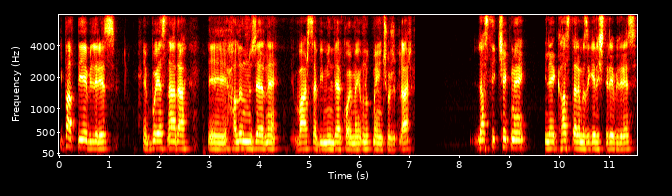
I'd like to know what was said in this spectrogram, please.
İp atlayabiliriz. E, bu esnada e, halının üzerine varsa bir minder koymayı unutmayın çocuklar. Lastik çekme ile kaslarımızı geliştirebiliriz.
